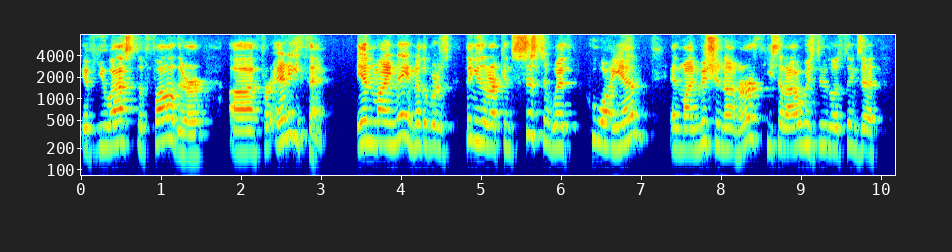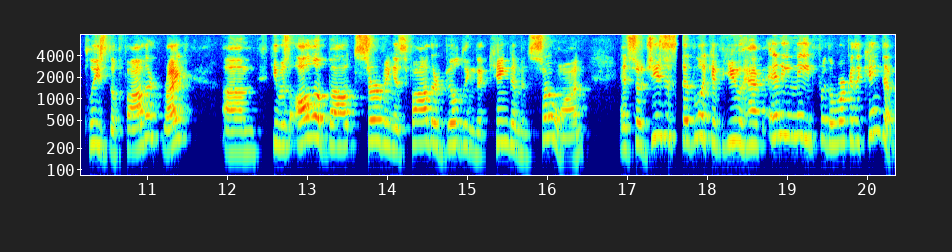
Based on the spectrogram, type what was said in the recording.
If you ask the Father for anything in my name, in other words, things that are consistent with who I am and my mission on earth, he said, I always do those things that please the Father, right? Um, he was all about serving his Father, building the kingdom, and so on. And so Jesus said, Look, if you have any need for the work of the kingdom,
